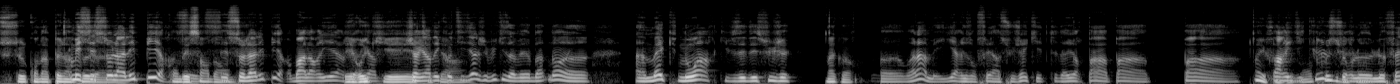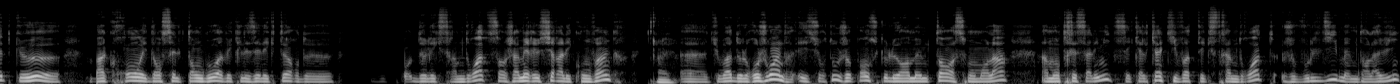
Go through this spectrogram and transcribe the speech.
ceux qu'on appelle un Mais peu. c'est euh, ceux-là les pires. C'est- condescendants. C'est ceux-là les pires. Bah alors hier, j'ai regardé- quotidien, j'ai vu qu'ils avaient maintenant un, un mec noir qui faisait des sujets. D'accord. Euh, voilà, mais hier ils ont fait un sujet qui était d'ailleurs pas pas pas, Ah, pas ridicule sur le, le fait que Macron ait dansé le tango avec les électeurs de de l'extrême droite sans jamais réussir à les convaincre, Ouais. euh, tu vois, de le rejoindre. Et surtout, je pense que le en même temps, à ce moment-là, a montré sa limite. C'est quelqu'un qui vote extrême droite. Je vous le dis, même dans la vie,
